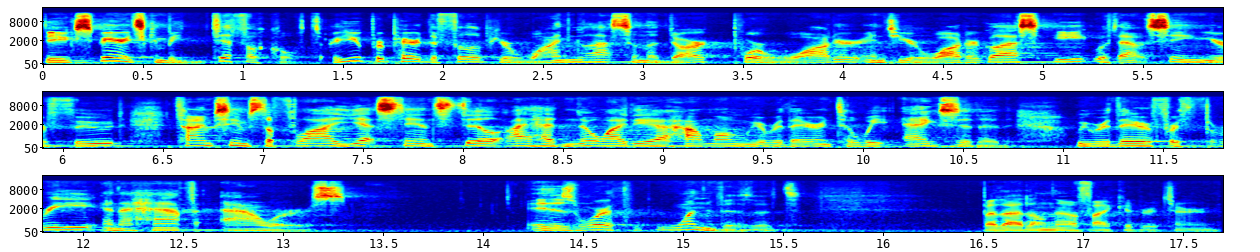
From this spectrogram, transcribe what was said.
The experience can be difficult. Are you prepared to fill up your wine glass in the dark, pour water into your water glass, eat without seeing your food? Time seems to fly, yet stand still. I had no idea how long we were there until we exited. We were there for three and a half hours. It is worth one visit, but I don't know if I could return.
